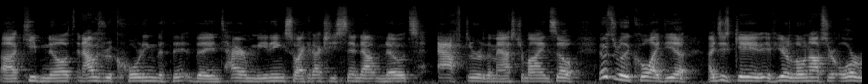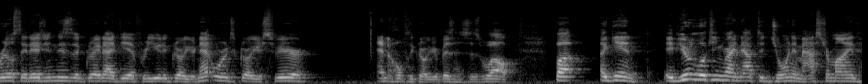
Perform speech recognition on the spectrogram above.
uh, keep notes, and I was recording the th- the entire meeting so I could actually send out notes after the mastermind. So it was a really cool idea. I just gave, if you're a loan officer or a real estate agent, this is a great idea for you to grow your networks, grow your sphere. and hopefully grow your business as well. But again, if you're looking right now to join a mastermind,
